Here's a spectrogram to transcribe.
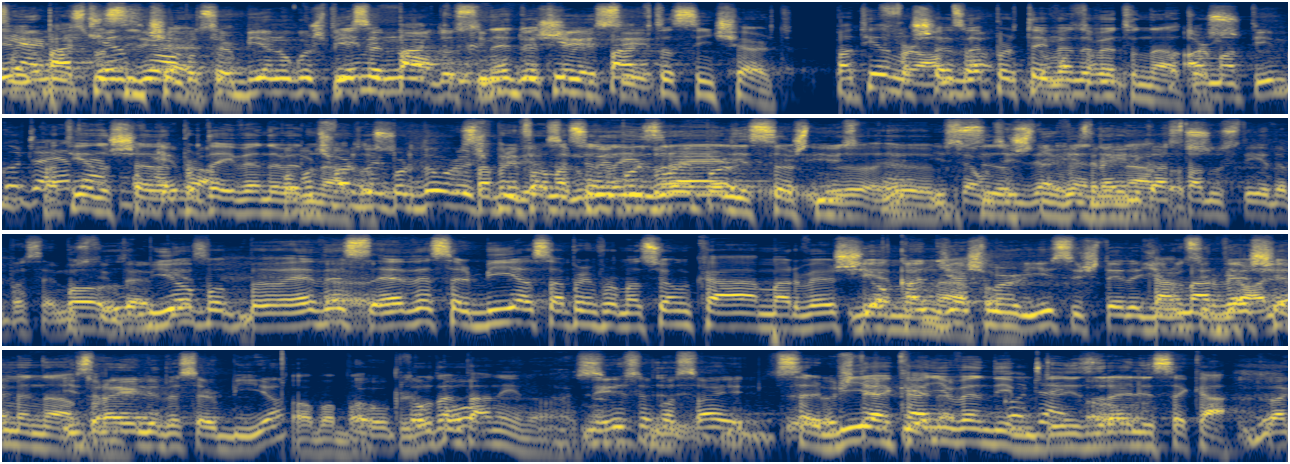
jemi pak të sinqertë. Serbia nuk është pjesë e NATO-s, ne duhet të jemi pak të sinqertë. Patjetër më sheh dhe përtej vendeve të NATO-s. Patjetër më sheh dhe përtej vendeve të NATO-s. Sa për informacion dhe Izraeli s'është një vend i Izraeli ka status tjetër pastaj meqë ishim te Jo, po edhe edhe Serbia sa për informacion ka marrëveshje me NATO. Jo, kanë ngjashmëri si shtete gjenocidiale. Izraeli dhe Serbia. Po po po. Lutem tani do. Nëse pastaj Serbia ka një vendim, Izraeli s'e ka. Pra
